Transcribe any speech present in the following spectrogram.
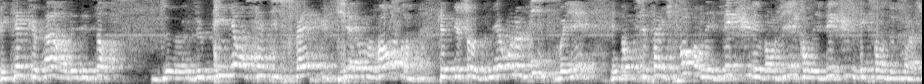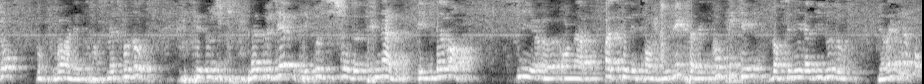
et quelque part, on est des sortes de, clients satisfaits qui allons vendre quelque chose. Mais on le vit, vous voyez Et donc c'est ça, il faut qu'on ait vécu l'évangile, qu'on ait vécu l'expérience de conversion pour pouvoir aller transmettre aux autres. C'est logique. La deuxième, les positions doctrinales, évidemment. Si euh, on n'a pas de connaissances bibliques, ça va être compliqué d'enseigner la Bible aux autres. Il y en a qui le font.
